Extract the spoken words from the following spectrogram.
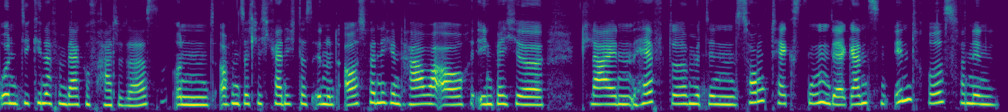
Und die Kinder vom Berghof hatte das. Und offensichtlich kann ich das in- und auswendig und habe auch irgendwelche kleinen Hefte mit den Songtexten der ganzen Intros von den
